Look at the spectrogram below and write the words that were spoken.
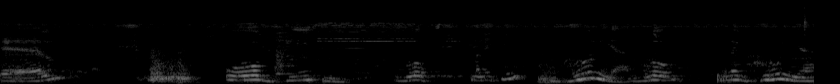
L O V E glove মানে কি? ঘুরুনিয়া। গ্লোভ মানে ঘুরুনিয়া।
